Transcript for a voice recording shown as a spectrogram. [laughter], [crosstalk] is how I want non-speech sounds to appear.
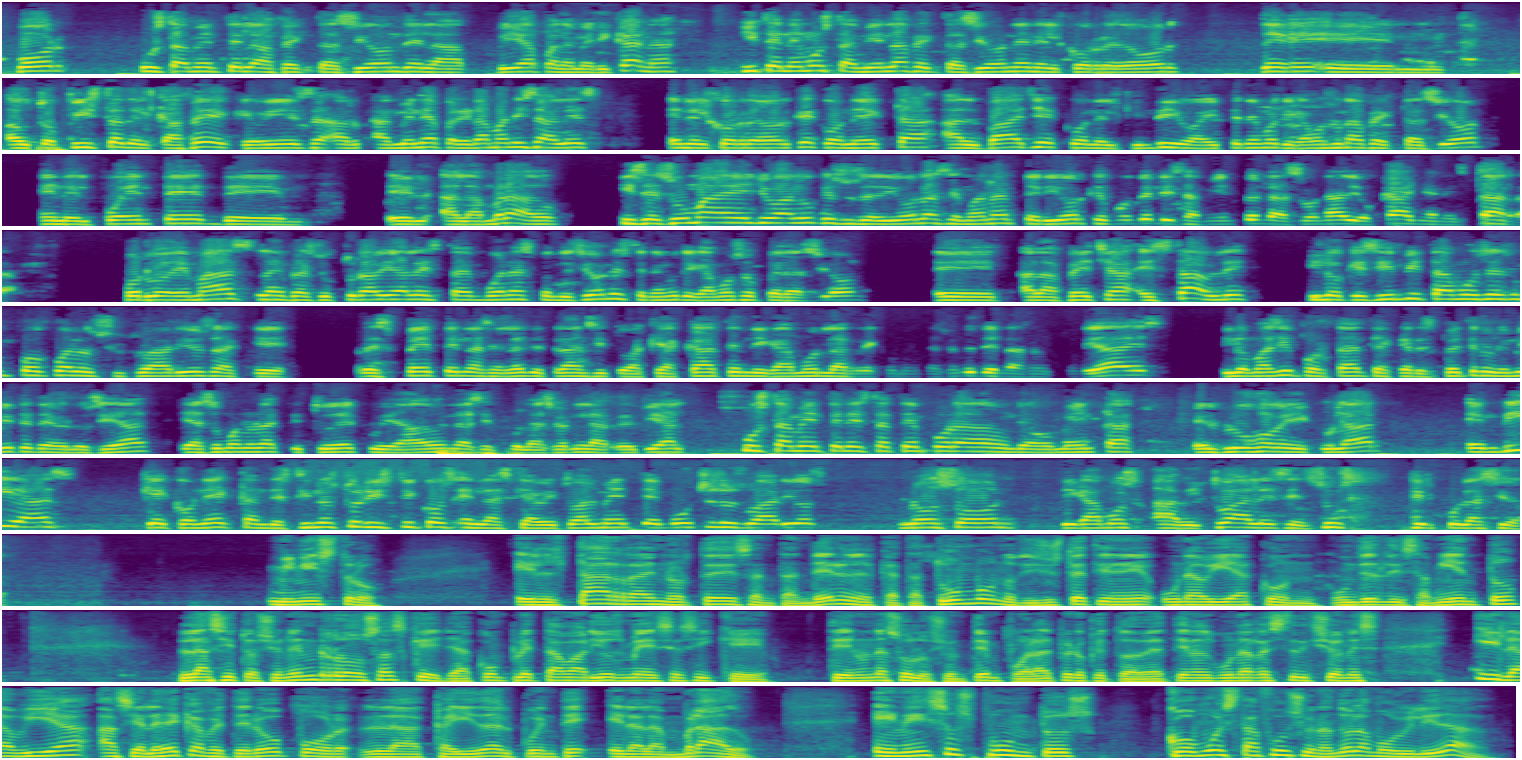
por justamente la afectación de la vía panamericana y tenemos también la afectación en el corredor de eh, autopistas del café, que hoy es Armenia Pereira Manizales, en el corredor que conecta al valle con el Quindío. Ahí tenemos, digamos, una afectación en el puente de el Alambrado. Y se suma a ello algo que sucedió la semana anterior, que fue un deslizamiento en la zona de Ocaña, en el Tarra. Por lo demás, la infraestructura vial está en buenas condiciones, tenemos, digamos, operación eh, a la fecha estable. Y lo que sí invitamos es un poco a los usuarios a que respeten las señales de tránsito, a que acaten, digamos, las recomendaciones de las autoridades y lo más importante, a que respeten los límites de velocidad y asuman una actitud de cuidado en la circulación en la red vial, justamente en esta temporada donde aumenta el flujo vehicular en vías que conectan destinos turísticos en las que habitualmente muchos usuarios no son, digamos, habituales en su circulación. Ministro, el Tarra, en norte de Santander, en el Catatumbo, nos dice usted tiene una vía con un deslizamiento. La situación en Rosas, que ya completa varios meses y que tiene una solución temporal, pero que todavía tiene algunas restricciones, y la vía hacia el eje cafetero por la caída del puente El Alambrado. En esos puntos, ¿cómo está funcionando la movilidad?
